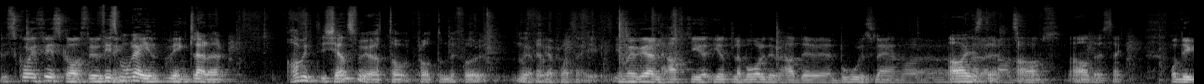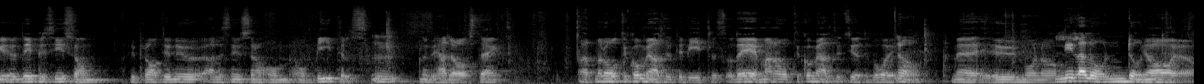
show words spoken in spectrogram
Bra, skojfrisk avslutning. Det finns många in- vinklar där. Har vi, det känns som vi har pratat om det förut. Nu Jag, jag pratar, ja, men vi har haft Gö- Göteborg där vi hade Bohuslän och Ja, just det. Ja, ja det är säkert. Och det, det är precis som vi pratade ju nu alldeles nyss om, om Beatles Mm. när vi hade avstängt. Att man återkommer alltid till Beatles och det är, man återkommer alltid till Göteborg Ja. med humorn och Lilla London. ja, ja.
